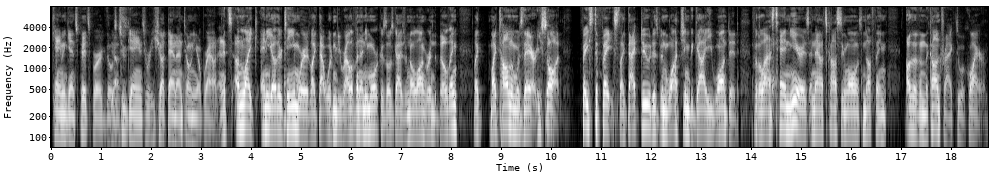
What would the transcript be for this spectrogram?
came against Pittsburgh those yes. two games where he shut down Antonio Brown. And it's unlike any other team where like that wouldn't be relevant anymore because those guys are no longer in the building. Like Mike Tomlin was there. He saw it face to face. Like that dude has been watching the guy he wanted for the last 10 years and now it's costing him almost nothing other than the contract to acquire.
